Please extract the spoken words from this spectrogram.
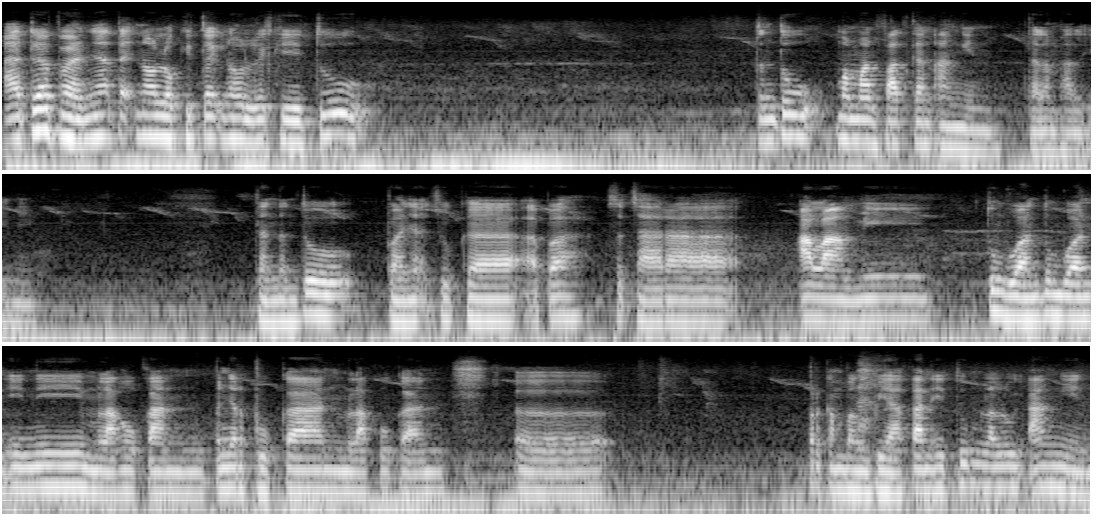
Ada banyak teknologi-teknologi itu tentu memanfaatkan angin dalam hal ini. Dan tentu banyak juga apa secara alami tumbuhan-tumbuhan ini melakukan penyerbukan melakukan eh, perkembangbiakan itu melalui angin.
